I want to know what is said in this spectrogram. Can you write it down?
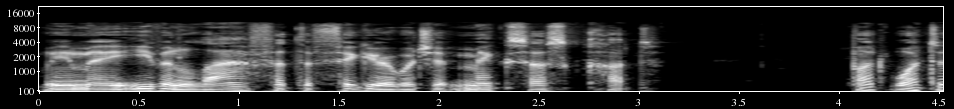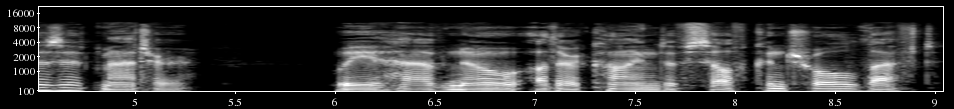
we may even laugh at the figure which it makes us cut. But what does it matter? We have no other kind of self-control left.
